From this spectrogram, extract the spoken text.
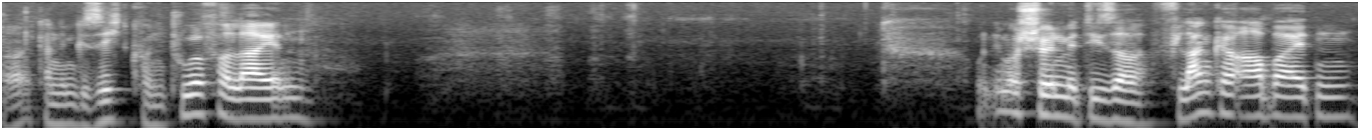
Ja, ich kann dem Gesicht Kontur verleihen. Immer schön mit dieser Flanke arbeiten,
